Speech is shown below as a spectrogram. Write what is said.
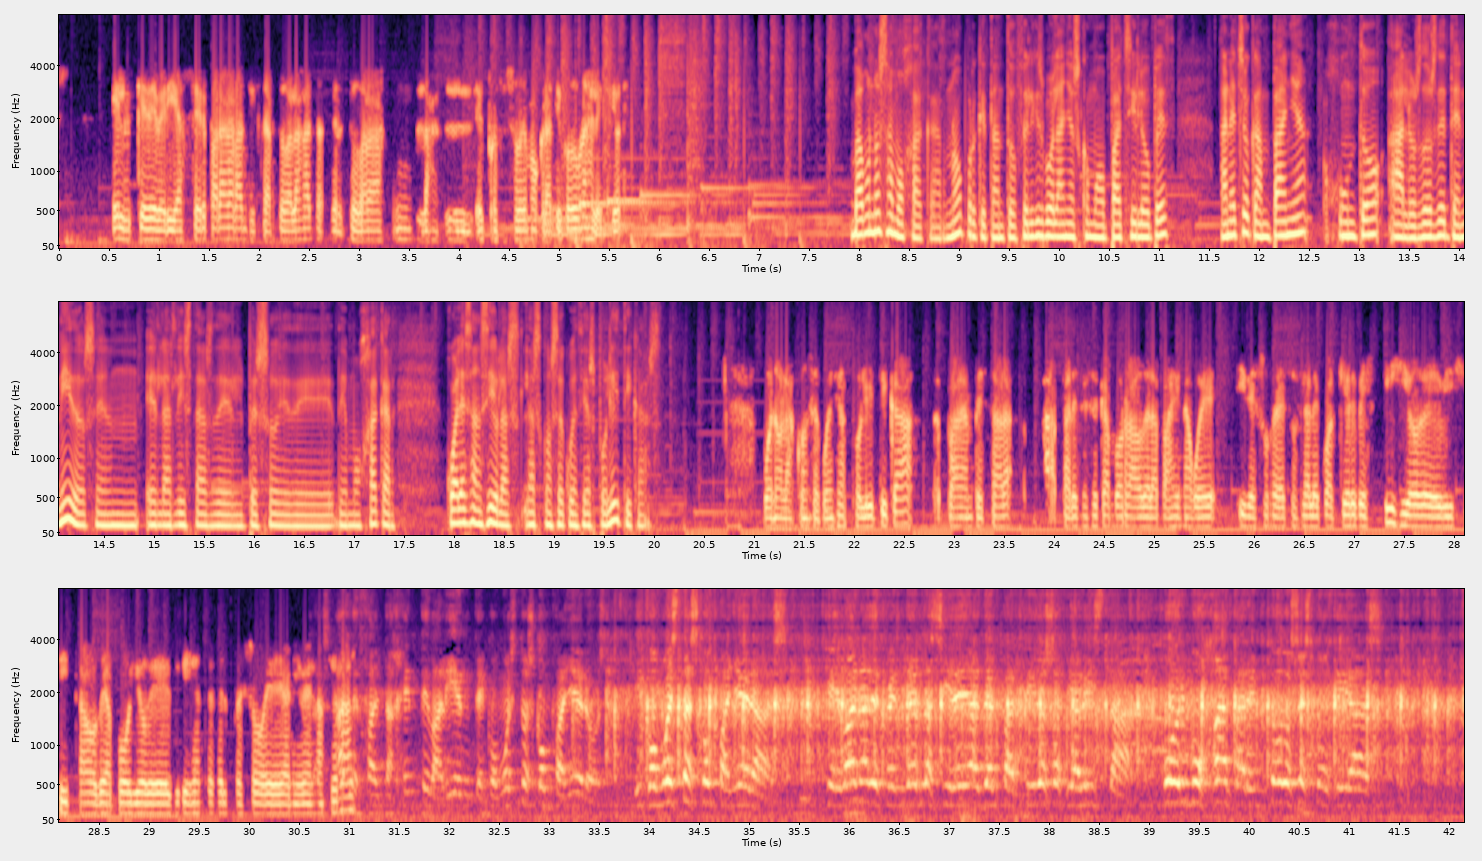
el que debería ser para garantizar todas las, todas el proceso democrático de unas elecciones. Vámonos a Mojácar, ¿no? Porque tanto Félix Bolaños como Pachi López han hecho campaña junto a los dos detenidos en, las listas del PSOE de, de Mojácar. ¿Cuáles han sido las, las consecuencias políticas? Bueno, las consecuencias políticas, para empezar, parece ser que han borrado de la página web y de sus redes sociales cualquier vestigio de visita o de apoyo de dirigentes del PSOE a nivel nacional. Hace falta gente valiente, como estos compañeros y como estas compañeras, que van a defender las ideas del Partido Socialista por Mojácar en todos estos días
